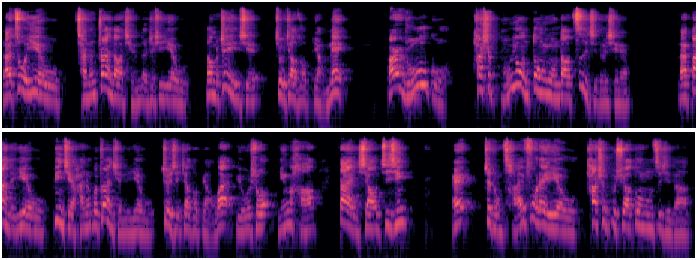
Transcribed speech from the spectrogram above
来做业务，才能赚到钱的这些业务，那么这一些就叫做表内。而如果它是不用动用到自己的钱，来办的业务，并且还能够赚钱的业务，这些叫做表外。比如说银行代销基金，哎，这种财富类业务，它是不需要动用自己的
